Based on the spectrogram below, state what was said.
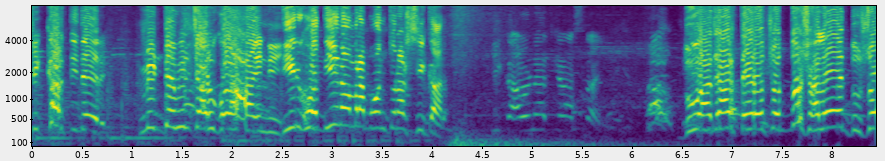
শিক্ষার্থীদের মিড ডে মিল চালু করা হয়নি। দীর্ঘদিন আমরা বঞ্চনার শিকার। দু হাজার তেরো চোদ্দ সালে দুশো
